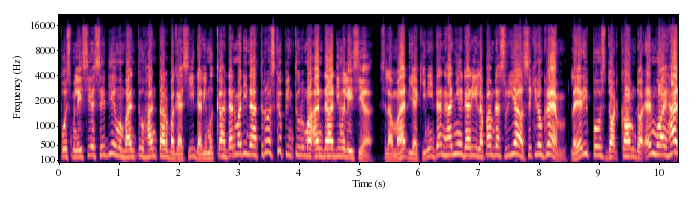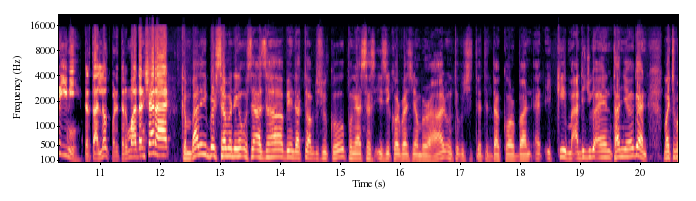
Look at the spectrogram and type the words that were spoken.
Pos Malaysia sedia membantu hantar bagasi dari Mekah dan Madinah terus ke pintu rumah anda di Malaysia. Selamat diyakini dan hanya dari RM18 sekilogram. Layari pos.com.my hari ini. Tertakluk pada terma dan syarat. Kembali bersama dengan Ustaz Azhar bin Datuk Abdul Syukur, pengasas Easy Korban Senyum Berhad untuk bercerita tentang korban at IKIM. Ada juga yang tanya kan, macam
